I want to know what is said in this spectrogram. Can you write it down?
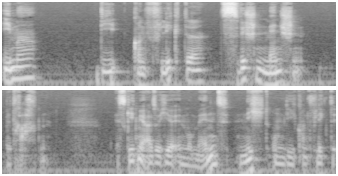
immer die Konflikte zwischen Menschen betrachten. Es geht mir also hier im Moment nicht um die Konflikte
